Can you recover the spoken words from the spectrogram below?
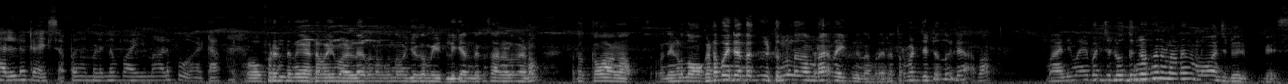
ഹലോ ഗൈസ് അപ്പോൾ നമ്മളിന്ന് വൈമാൾ പോവാട്ടാ ഓഫർ ഉണ്ടെന്ന് കേട്ട വൈമാളിൽ അപ്പോൾ നമുക്ക് നോക്കി നോക്കാം വീട്ടിലേക്ക് എന്തൊക്കെ സാധനങ്ങൾ വേണം അതൊക്കെ വാങ്ങാം. അപ്പോൾ നിങ്ങൾ നോക്കട്ടെ പോയിട്ട് എന്തൊക്കെ കിട്ടുന്നുള്ളത് നമ്മുടെ റേറ്റിന് നമ്മുടെ എത്ര ബഡ്ജറ്റ് ഒന്നുമില്ല. അപ്പോൾ മാന്യമായ ബഡ്ജറ്റ് ഒതുങ്ങുന്ന സാധനങ്ങളാണ് നമ്മൾ വാങ്ങിച്ചിട്ട് വരും ഗൈസ്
